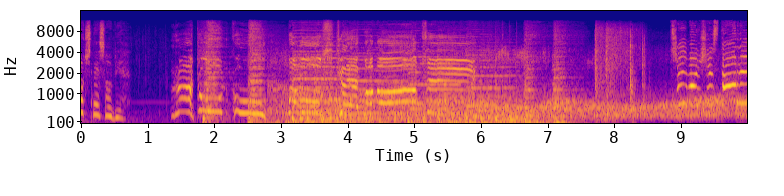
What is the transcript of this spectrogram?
Odpocznę sobie. Ratunku! Pomóżcie! Pomocy! Trzymaj się, stary!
